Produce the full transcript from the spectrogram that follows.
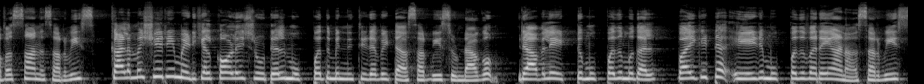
അവസാന സർവീസ്. കളമശ്ശേരി മെഡിക്കൽ കോളേജ് റൂട്ടിൽ മുപ്പത് മിനിറ്റ് ഇടവിട്ട് സർവീസ് ഉണ്ടാകും. രാവിലെ എട്ട് മുപ്പത് മുതൽ വൈകിട്ട് ഏഴ് മുപ്പത് വരെയാണ് service.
